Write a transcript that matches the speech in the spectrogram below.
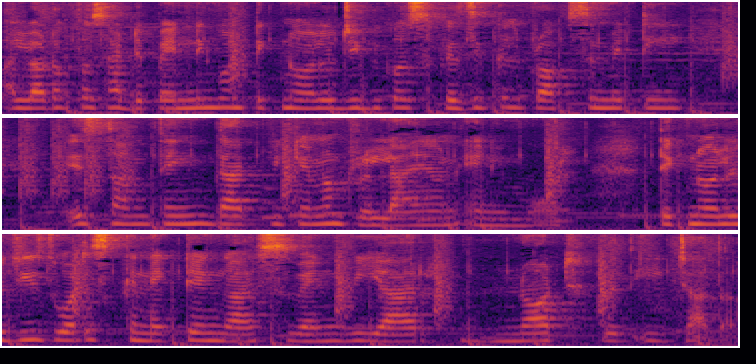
A lot of us are depending on technology because physical proximity is something that we cannot rely on anymore. Technology is what is connecting us when we are not with each other.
